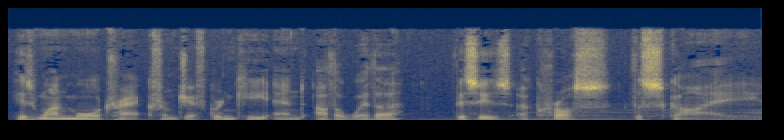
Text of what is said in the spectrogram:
here's one more track from Jeff Greinke and Other Weather. This is Across the Sky.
